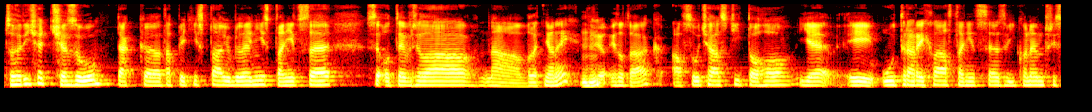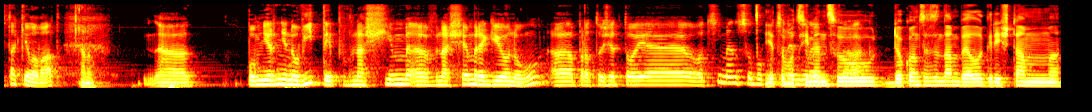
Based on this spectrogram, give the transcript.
co se týče Česu, tak eh, ta pětistá jubilejní stanice se otevřela na Vletňanech, mm-hmm. je to tak, a v součástí toho je i ultrarychlá stanice s výkonem 300 kW. Ano poměrně nový typ v, našim, v našem regionu, protože to je od Siemensu. Je to od Siemensu, dokonce jsem tam byl, když tam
